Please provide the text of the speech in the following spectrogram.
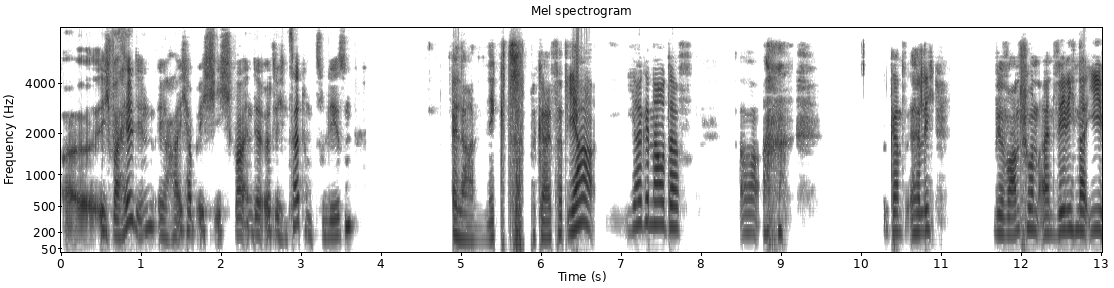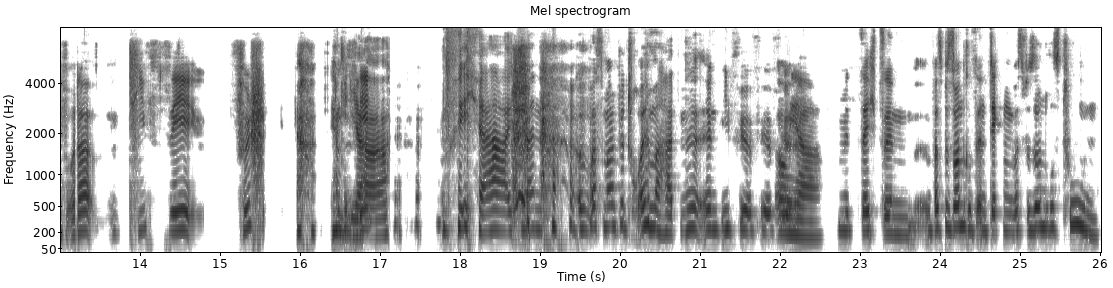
Äh, ich war Heldin, ja, ich, hab, ich, ich war in der örtlichen Zeitung zu lesen. Ella nickt begeistert. Ja, ja, genau das. Aber ganz ehrlich, wir waren schon ein wenig naiv, oder? Tiefseefisch im Ja. ja, ich meine, was man für Träume hat, ne? Irgendwie für, für, für oh, ja. mit 16 was Besonderes entdecken, was Besonderes tun.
